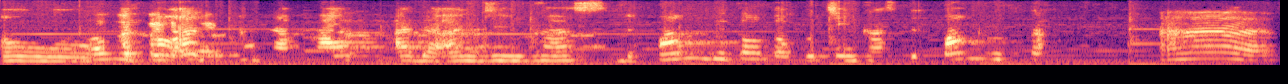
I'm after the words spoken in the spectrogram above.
Oh, oh atau ada, ada, ada anjing khas Jepang gitu atau kucing khas Jepang gitu kak? Ah,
